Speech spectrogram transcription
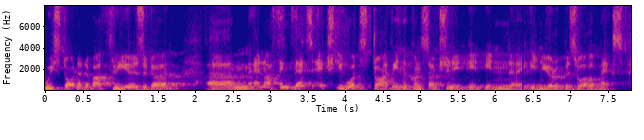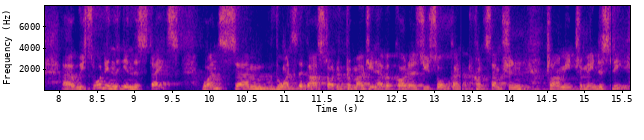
we started about three years ago, um, and I think that's actually what's driving the consumption in in in, uh, in Europe as well, Max. Uh, we saw it in the, in the states once um, once the guys started promoting avocados, you saw con- consumption climbing tremendously,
